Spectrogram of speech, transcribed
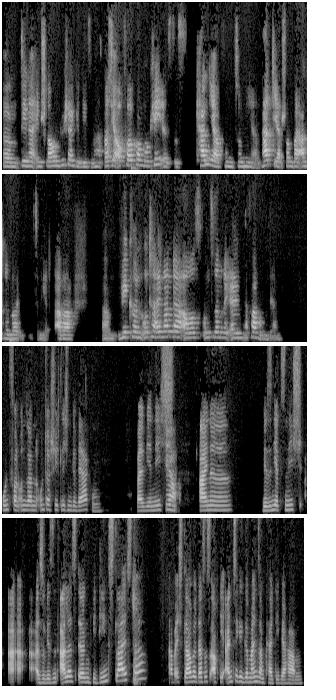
ähm, den er in schlauen Büchern gelesen hat, was ja auch vollkommen okay ist. Es kann ja funktionieren, hat ja schon bei anderen Leuten funktioniert. Aber ähm, wir können untereinander aus unseren reellen Erfahrungen lernen. Und von unseren unterschiedlichen Gewerken. Weil wir nicht ja. eine, wir sind jetzt nicht, also wir sind alles irgendwie Dienstleister, aber ich glaube, das ist auch die einzige Gemeinsamkeit, die wir haben.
